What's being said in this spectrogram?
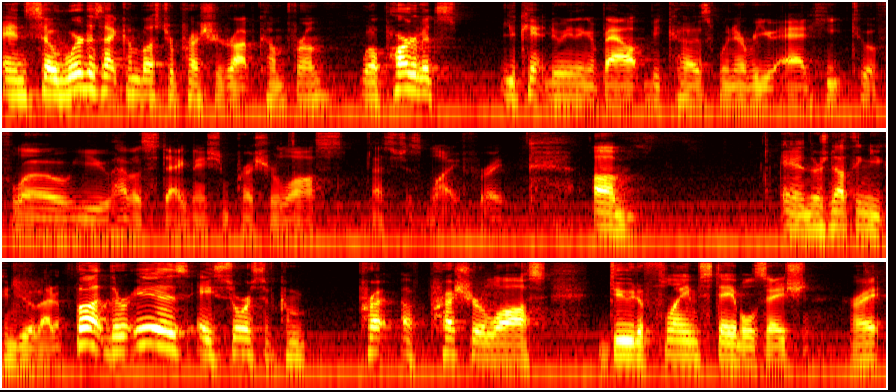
And so where does that combustor pressure drop come from? Well, part of it's you can't do anything about because whenever you add heat to a flow, you have a stagnation pressure loss. That's just life, right? Um, and there's nothing you can do about it. But there is a source of, of pressure loss due to flame stabilization, right?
